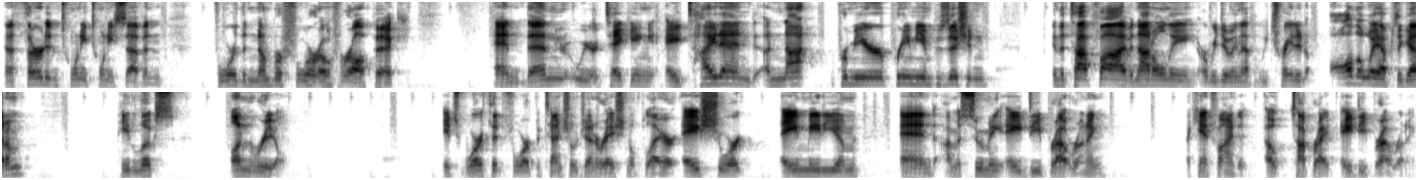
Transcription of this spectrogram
and a third in 2027 for the number four overall pick. And then we are taking a tight end, a not premier premium position in the top five. And not only are we doing that, but we traded all the way up to get him. He looks unreal it's worth it for a potential generational player. A short, A medium, and I'm assuming A deep route running. I can't find it. Oh, top right. A deep route running.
